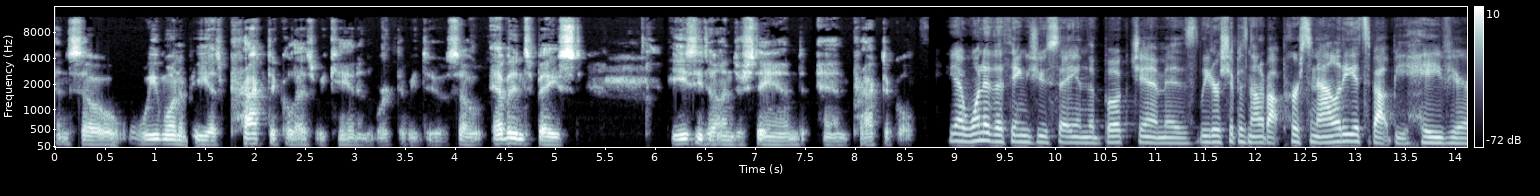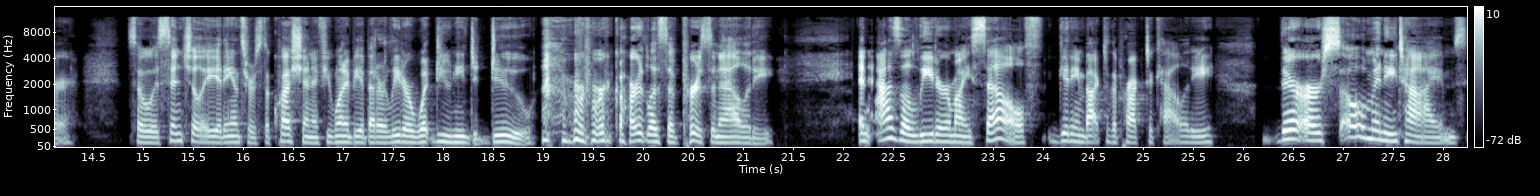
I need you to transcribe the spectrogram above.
And so we want to be as practical as we can in the work that we do. So evidence based, easy to understand, and practical. Yeah, one of the things you say in the book, Jim, is leadership is not about personality, it's about behavior. So essentially, it answers the question if you want to be a better leader, what do you need to do, regardless of personality? And as a leader myself, getting back to the practicality, there are so many times,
